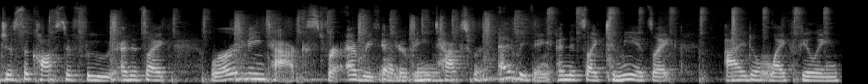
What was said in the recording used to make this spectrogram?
just the cost of food, and it's like we're already being taxed for everything. You're being taxed for everything, and it's like to me, it's like I don't like feeling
